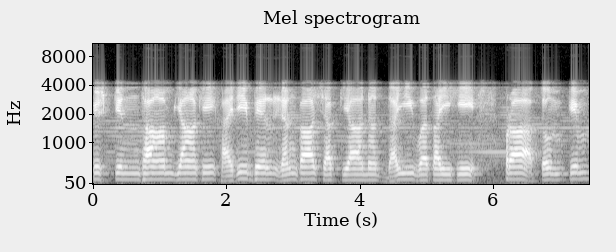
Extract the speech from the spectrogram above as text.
किष्किन्धां याहि हरिभिर्लङ्काशक्या न दैवतैः। प्राप्तुं किं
